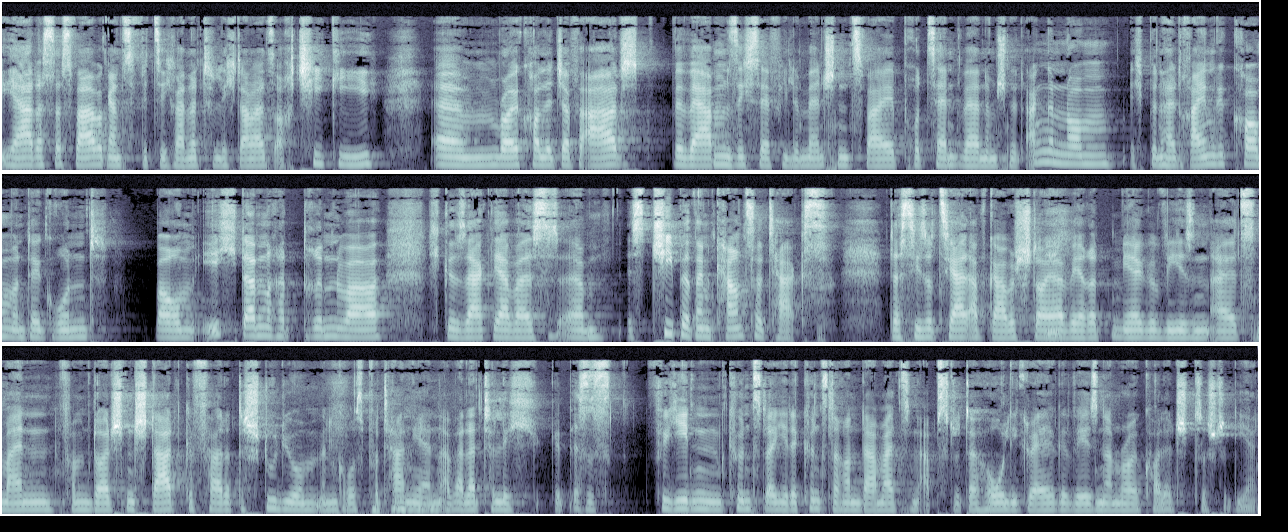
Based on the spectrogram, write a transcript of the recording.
ja, das, das war aber ganz witzig, war natürlich damals auch cheeky. Ähm, Royal College of Art bewerben sich sehr viele Menschen, zwei Prozent werden im Schnitt angenommen. Ich bin halt reingekommen und der Grund, warum ich dann drin war, ich gesagt, ja, weil es ähm, ist cheaper than Council Tax, dass die Sozialabgabesteuer wäre mehr gewesen als mein vom deutschen Staat gefördertes Studium in Großbritannien. Aber natürlich ist es für jeden Künstler, jede Künstlerin damals ein absoluter Holy Grail gewesen, am Royal College zu studieren.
